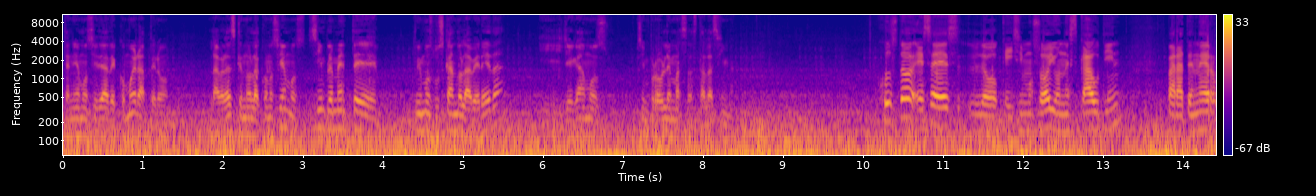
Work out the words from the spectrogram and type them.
teníamos idea de cómo era, pero la verdad es que no la conocíamos. Simplemente fuimos buscando la vereda y llegamos sin problemas hasta la cima. Justo ese es lo que hicimos hoy, un scouting, para tener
